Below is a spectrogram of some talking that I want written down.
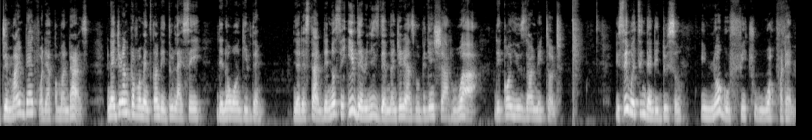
demanded for their commanders. The Nigerian government can they do like say they no one give them. You understand? They know say if they release them, Nigerians will begin shout, wow, they can't use that method. You see waiting then they do so. It no go fit to work for them.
